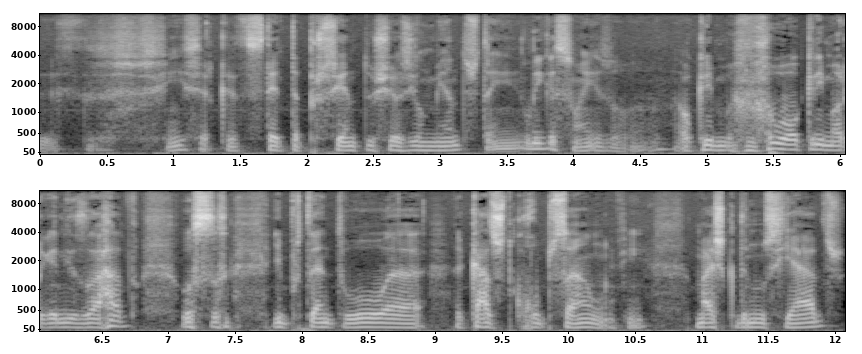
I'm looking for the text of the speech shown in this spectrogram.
enfim, cerca de 70% dos seus elementos têm ligações ao crime, ou ao crime organizado ou se, e, portanto, ou a, a casos de corrupção, enfim, mais que denunciados.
